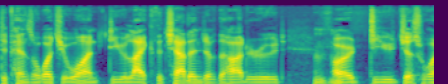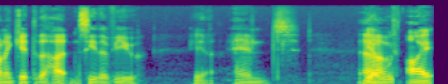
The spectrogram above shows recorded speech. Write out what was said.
depends on what you want. Do you like the challenge of the harder route, Mhm. or do you just want to get to the hut and see the view? yeah. And Um, I,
